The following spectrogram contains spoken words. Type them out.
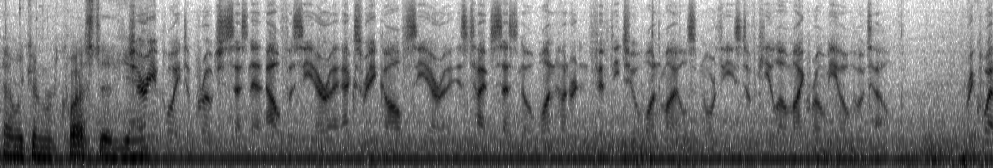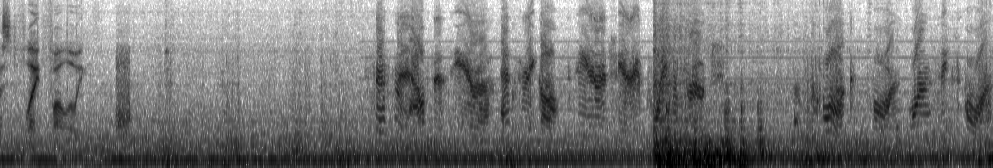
And we can request it again. Cherry Point approach Cessna Alpha Sierra X-ray Golf Sierra is type Cessna 152 1 miles northeast of Kilo Mike Romeo Hotel. Request flight following. Cessna Alpha Sierra X-ray Golf Sierra Cherry Point approach. Squawk 4164.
